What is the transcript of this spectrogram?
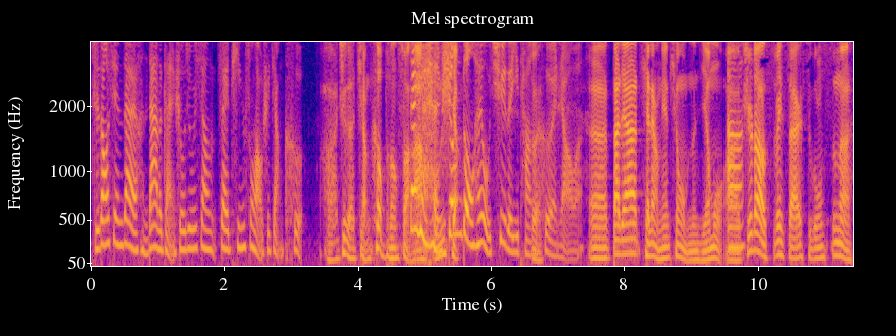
直到现在很大的感受就是像在听宋老师讲课。啊，这个讲课不能算，但是很生动、很有趣的一堂课，你知道吗？呃，大家前两天听我们的节目啊，知道 Space X 公司呢，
